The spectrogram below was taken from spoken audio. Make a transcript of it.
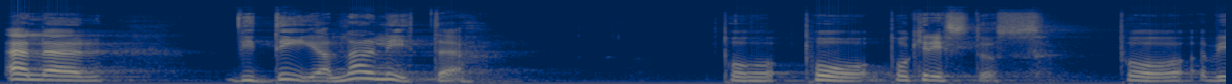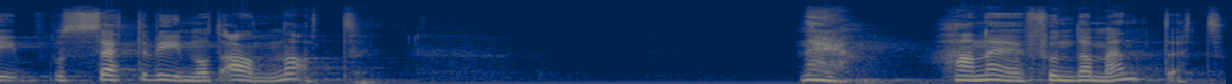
Eller vi delar lite på, på, på Kristus, på, vi, och sätter vi in något annat. Nej, han är fundamentet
